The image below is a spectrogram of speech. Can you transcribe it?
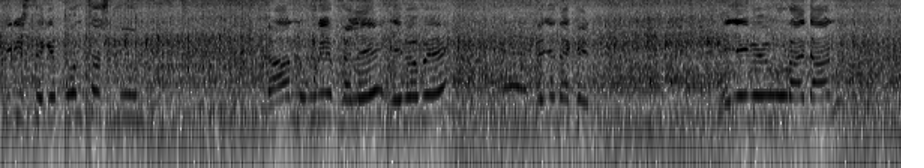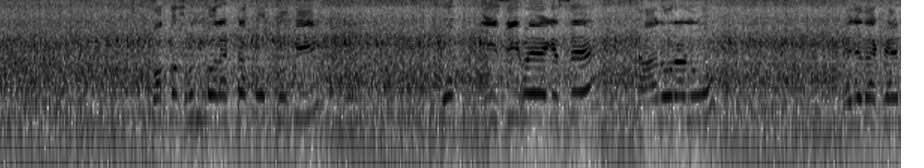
তিরিশ থেকে পঞ্চাশ মুন ধান উড়িয়ে ফেলে। এইভাবে, এই যে দেখেন, এই যে এইভাবে উড়ায় ধান। কত সুন্দর একটা পদ্ধতি। খুব ইজি হয়ে গেছে ধান ওড়ানো এই যে দেখেন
